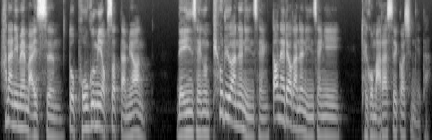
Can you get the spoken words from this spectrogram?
하나님의 말씀, 또 복음이 없었다면 내 인생은 표류하는 인생, 떠내려가는 인생이 되고 말았을 것입니다.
